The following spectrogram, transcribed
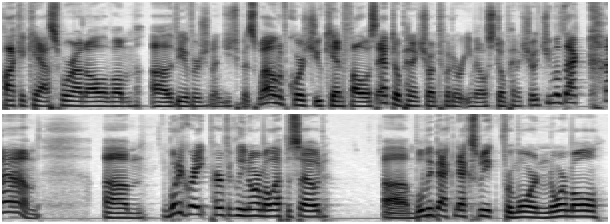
Pocket Casts. We're on all of them. Uh, the video version on YouTube as well. And of course, you can follow us at Don't Panic Show on Twitter or email us don'tpanicshow at gmail.com. Um, what a great, perfectly normal episode. Um, we'll be back next week for more normal,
